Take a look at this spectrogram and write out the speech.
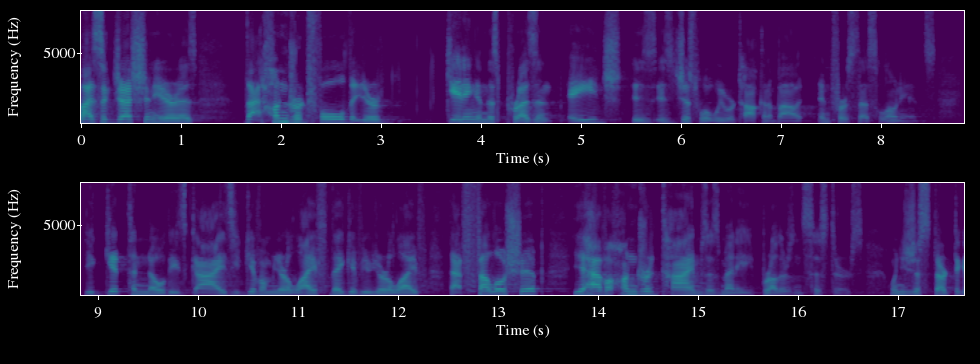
My suggestion here is that hundredfold that you're getting in this present age is, is just what we were talking about in First Thessalonians. You get to know these guys. You give them your life. They give you your life. That fellowship, you have a hundred times as many brothers and sisters when you just start to,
